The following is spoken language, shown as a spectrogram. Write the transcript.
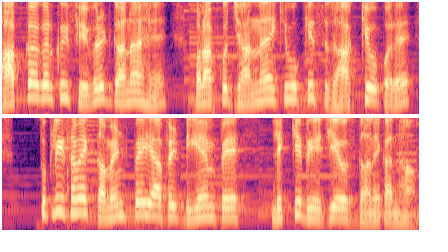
आपका अगर कोई फेवरेट गाना है और आपको जानना है कि वो किस राग के ऊपर है तो प्लीज़ हमें कमेंट पे या फिर डीएम पे लिख के भेजिए उस गाने का नाम।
